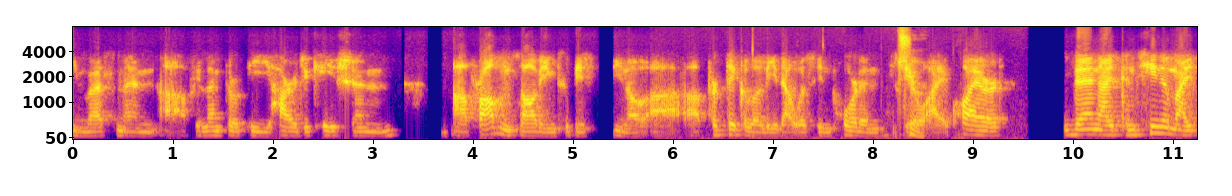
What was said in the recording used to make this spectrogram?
investment, uh, philanthropy, higher education uh, problem solving to be, you know, uh, uh, particularly that was important skill sure. I acquired. Then I continued my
